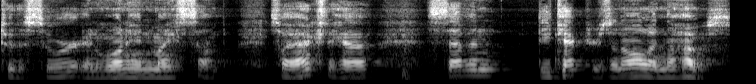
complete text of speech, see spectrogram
to the sewer, and one in my sump. So I actually have seven detectors and all in the house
